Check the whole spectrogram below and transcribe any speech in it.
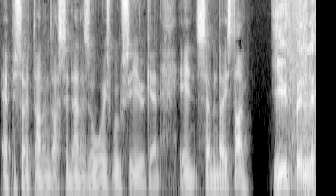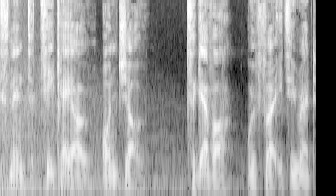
episode done and dusted. And as always, we'll see you again in seven days' time. You've been listening to TKO on Joe, together with 32 Red.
